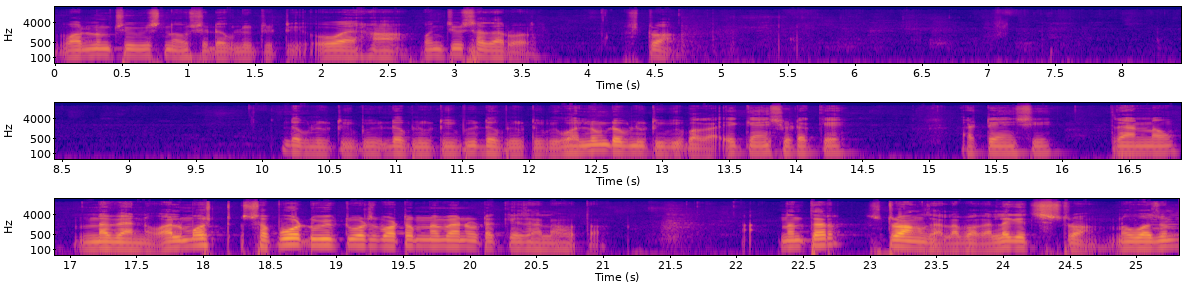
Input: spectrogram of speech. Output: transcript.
वॉल्यूम चोवीस नऊशे W T T O I हां पंचवीस हजारवर strong W T B W T B W T B volume W T B बघा. एक्याऐंशी टक्के, अठ्ठ्याऐंशी, त्र्याण्णव, नव्याण्णव. Almost support weak towards bottom नव्याण्णव टक्के होता. नंतर स्ट्रॉंग झाला बघा. लगेच स्ट्रॉंग नऊ वाजून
